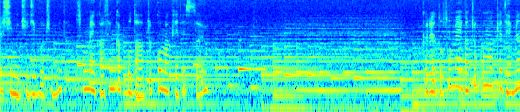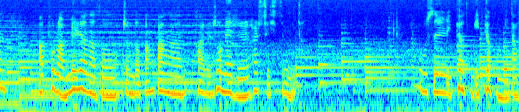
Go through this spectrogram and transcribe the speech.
열심히 뒤집어 줍니다. 소매가 생각보다 조그맣게 됐어요. 그래도 소매가 조그맣게 되면 앞으로 안 밀려나서 좀 더 빵빵한 팔 소매를 할 수 있습니다. 옷을 입혀, 입혀봅니다.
